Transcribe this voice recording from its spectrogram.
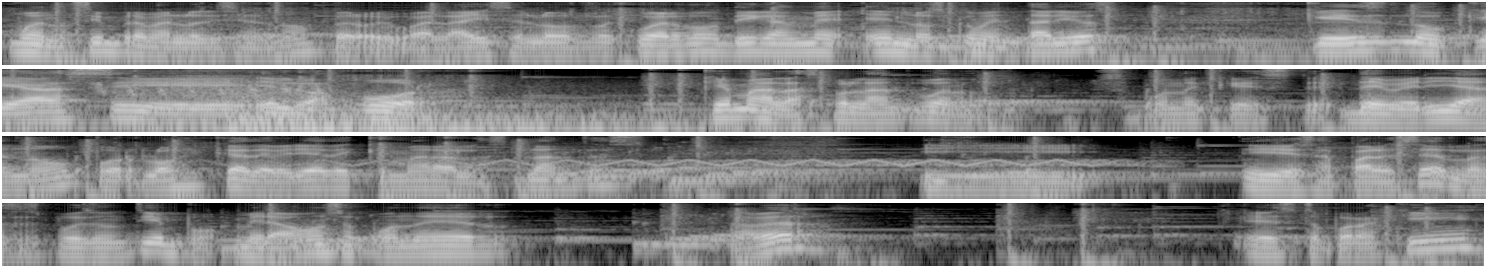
Bueno, siempre me lo dicen, ¿no? Pero igual ahí se los recuerdo. Díganme en los comentarios qué es lo que hace el vapor. Quema las plantas. Bueno, supone que este, debería, ¿no? Por lógica debería de quemar a las plantas y, y desaparecerlas después de un tiempo. Mira, vamos a poner, a ver, esto por aquí,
